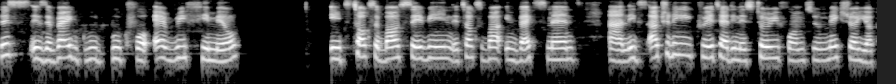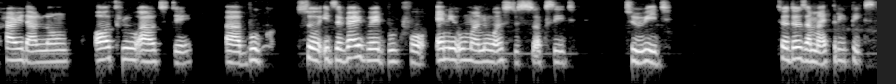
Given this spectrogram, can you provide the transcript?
this is a very good book for every female. It talks about saving, it talks about investment, and it's actually created in a story form to make sure you're carried along all throughout the uh, book. So it's a very great book for any woman who wants to succeed to read. So those are my three picks.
